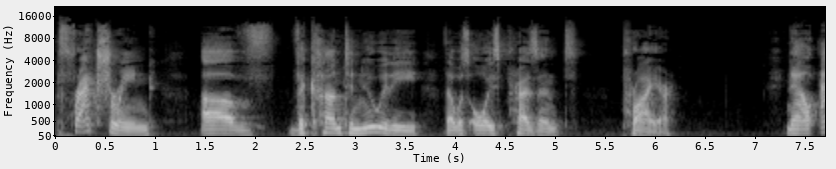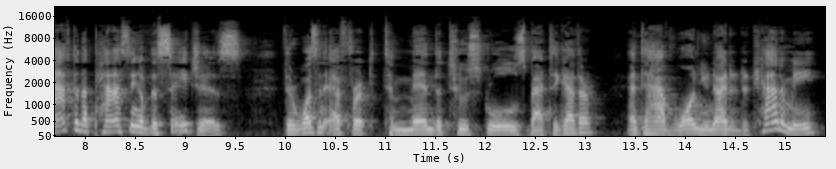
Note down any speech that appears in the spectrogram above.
fracturing of the continuity that was always present prior. Now, after the passing of the sages, there was an effort to mend the two schools back together and to have one united academy,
